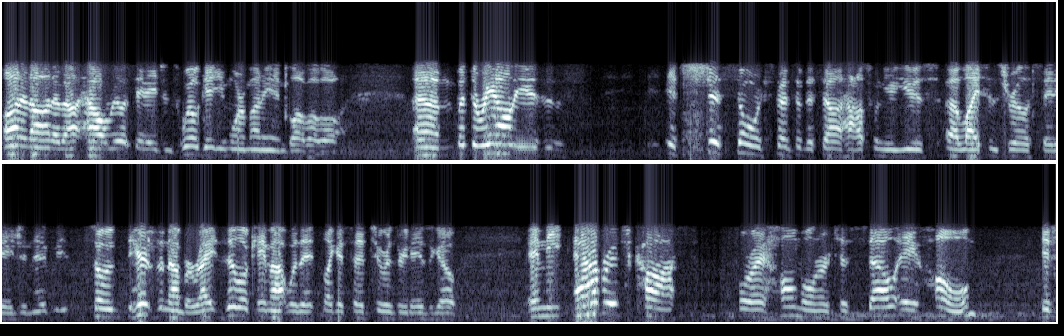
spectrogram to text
on and on about how real estate agents will get you more money and blah blah blah. Um, but the reality is, is it's just so expensive to sell a house when you use a licensed real estate agent. So here's the number, right? Zillow came out with it, like I said, two or three days ago, and the average cost for a homeowner to sell a home is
